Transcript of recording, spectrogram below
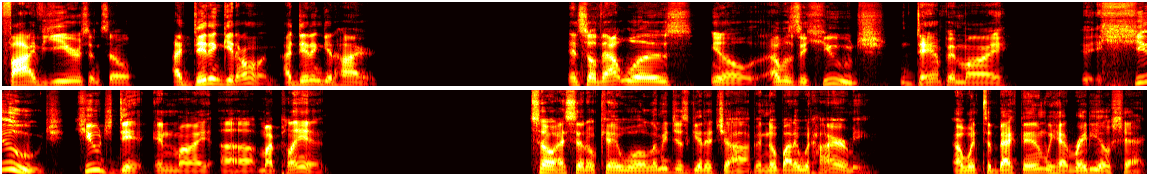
five years. And so I didn't get on. I didn't get hired. And so that was, you know, that was a huge damp in my eh, huge, huge dent in my uh my plan so I said, okay, well, let me just get a job. And nobody would hire me. I went to back then, we had Radio Shack.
